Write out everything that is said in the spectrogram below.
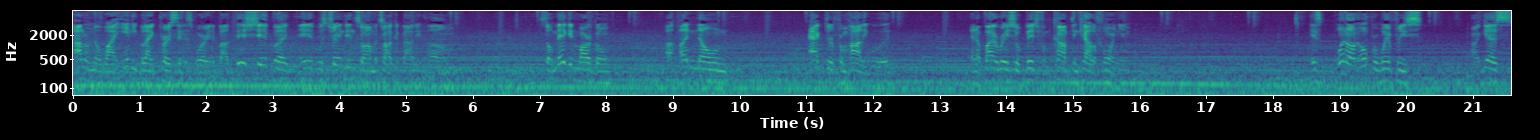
I don't know why any black person is worried about this shit, but it was trending, so I'm gonna talk about it. Um, so Meghan Markle, an unknown actor from Hollywood, and a biracial bitch from Compton, California, is went on Oprah Winfrey's, I guess,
